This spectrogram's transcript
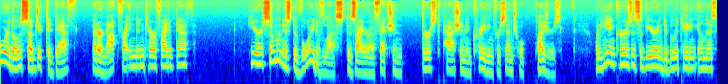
who are those subject to death that are not frightened and terrified of death? Here, someone is devoid of lust, desire, affection, thirst, passion, and craving for sensual pleasures. When he incurs a severe and debilitating illness,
